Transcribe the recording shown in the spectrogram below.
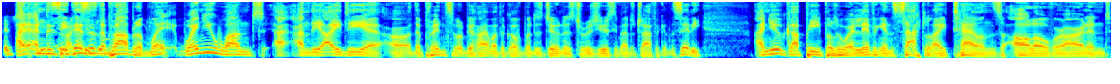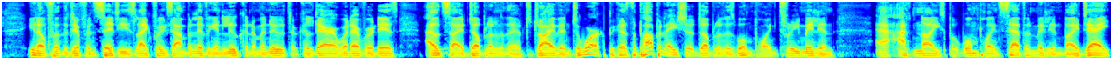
it's And, and you see, like this is the problem. When, when you want, and the idea or the principle behind what the government is doing is to reduce the amount of traffic in the city. And you've got people who are living in satellite towns all over Ireland, you know, for the different cities, like, for example, living in Lucan or Maynooth or Kildare, whatever it is, outside Dublin, and they have to drive into work because the population of Dublin is 1.3 million. uh, at night, but 1.7 million by day.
